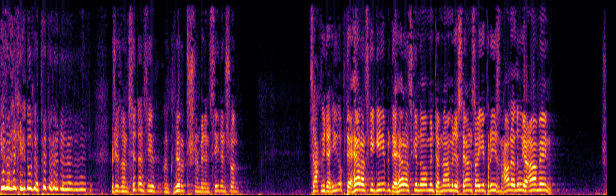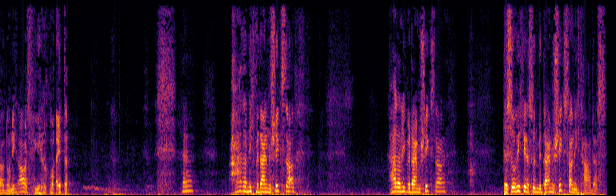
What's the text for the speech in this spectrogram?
die Welt geht unter, bitte, bitte, bitte. Verstehst du, dann zittern sie und knirschen mit den Zähnen schon. Sag wieder Hiob, der Herr hat's gegeben, der Herr hat's genommen, der Name des Herrn sei gepriesen. Halleluja, Amen. Schalt noch nicht aus, noch weiter. Ja. Hat er nicht mit deinem Schicksal? Hat er nicht mit deinem Schicksal? Das ist so wichtig, dass du mit deinem Schicksal nicht haderst.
